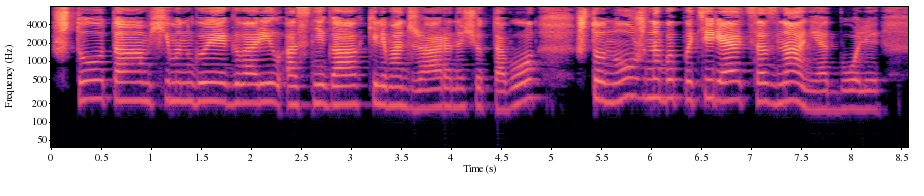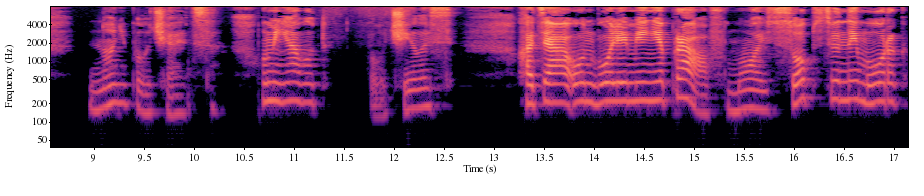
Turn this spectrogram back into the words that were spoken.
Что там Хемингуэй говорил о снегах Килиманджаро насчет того, что нужно бы потерять сознание от боли? Но не получается. У меня вот получилось. Хотя он более-менее прав. Мой собственный морок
